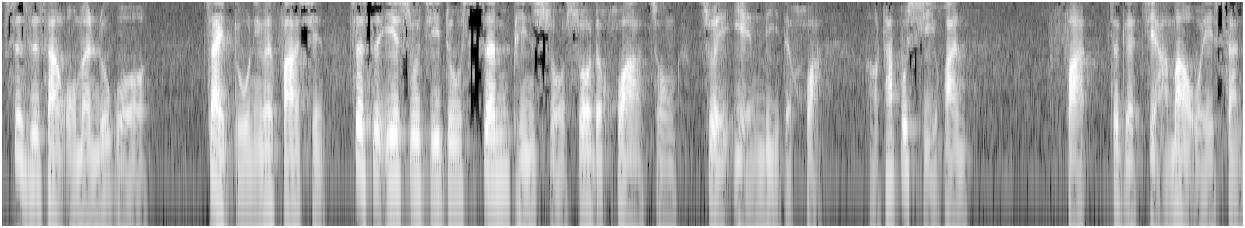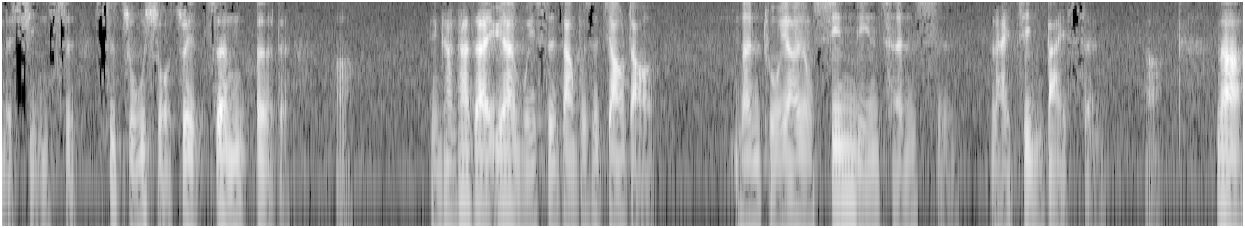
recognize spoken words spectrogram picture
事实上，我们如果再读，你会发现，这是耶稣基督生平所说的话中最严厉的话啊。他不喜欢法这个假冒为善的形式，是主所最憎恶的。啊你看他在约翰福音四章不是教导门徒要用心灵诚实来敬拜神啊？那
